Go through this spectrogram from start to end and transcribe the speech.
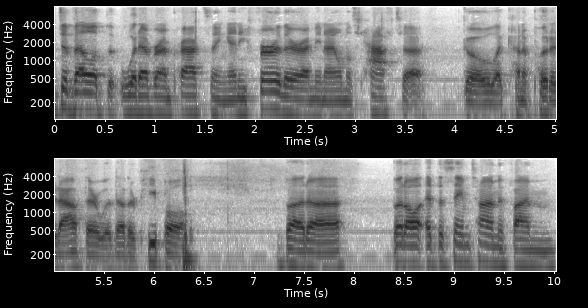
develop whatever I'm practicing any further, I mean, I almost have to go like kind of put it out there with other people. But uh, but all, at the same time, if I'm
